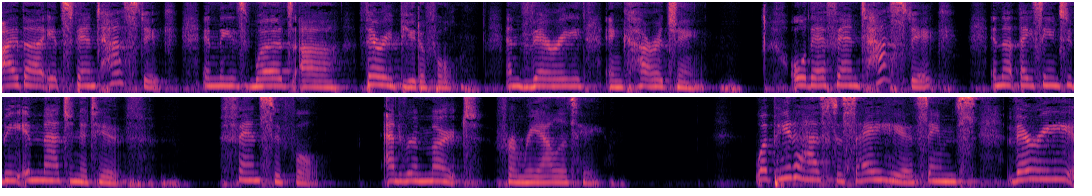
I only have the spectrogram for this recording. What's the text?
Either it's fantastic and these words are very beautiful and very encouraging, or they're fantastic in that they seem to be imaginative, fanciful, and remote from reality. What Peter has to say here seems very,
